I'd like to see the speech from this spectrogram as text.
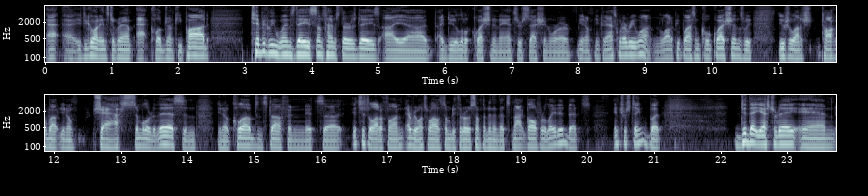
at, uh, if you go on Instagram at Club Junkie Pod typically Wednesdays, sometimes Thursdays, I uh, I do a little question and answer session where you know you can ask whatever you want. And a lot of people ask some cool questions. We usually a lot of sh- talk about you know shafts similar to this and you know clubs and stuff. And it's uh, it's just a lot of fun. Every once in a while, somebody throws something in there that's not golf related. That's interesting. But did that yesterday and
